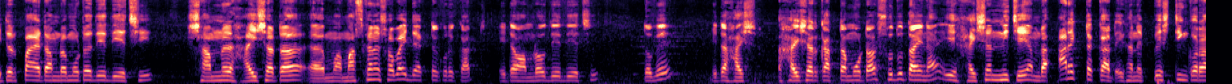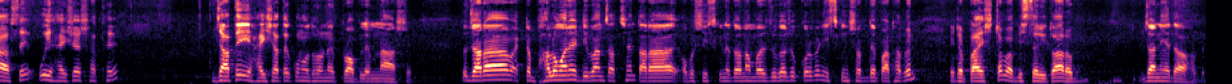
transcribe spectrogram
এটার পায়াটা আমরা মোটা দিয়ে দিয়েছি। সামনের হাইসাটা মাঝখানে সবাই একটা করে কাট, এটাও আমরাও দিয়ে দিয়েছি। তবে এটা হাইস, হাইসার কাঠটা মোটা, শুধু তাই না, এই হাইসার নিচে আমরা আরেকটা কাঠ এখানে পেস্টিং করা আছে, ওই হাইসার সাথে, যাতে এই হাইসাতে কোনো ধরনের প্রবলেম না আসে। তো যারা একটা ভালো মানের ডিমান্ড চাচ্ছেন, তারা অবশ্যই স্ক্রিনে দেওয়া নাম্বারে যোগাযোগ করবেন, স্ক্রিনশট দিয়ে পাঠাবেন। এটা প্রাইসটা বা বিস্তারিত আরও জানিয়ে দেওয়া হবে।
